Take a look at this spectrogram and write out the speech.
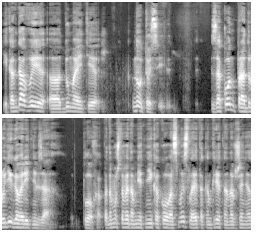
И когда вы э, думаете, ну, то есть, закон про други говорить нельзя, плохо, потому что в этом нет никакого смысла, это конкретное нарушение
